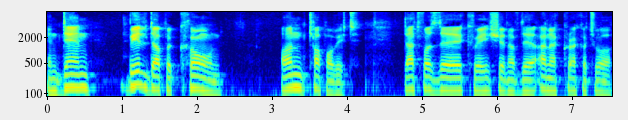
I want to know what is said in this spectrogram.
and then build up a cone on top of it. That was the creation of the Anak Krakatoa,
